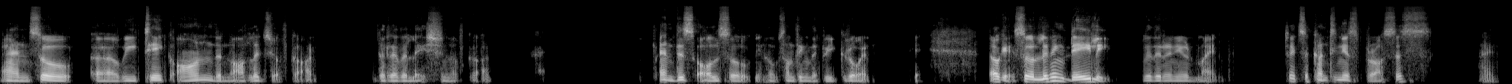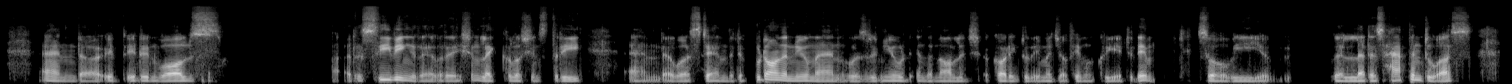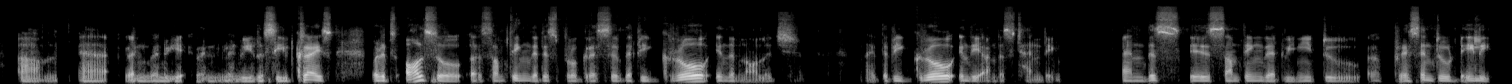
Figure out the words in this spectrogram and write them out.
And so uh, we take on the knowledge of God, the revelation of God. And this also, you know, something that we grow in. Okay. Okay, so living daily with a renewed mind. So it's a continuous process, right? And uh, it, it involves receiving revelation, like Colossians 3 and uh, verse 10, that put on the new man who is renewed in the knowledge according to the image of him who created him. So we well, let us happen to us um, uh, when when we when, when we received Christ, but it's also uh, something that is progressive that we grow in the knowledge right? That we grow in the understanding. And this is something that we need to uh, press into daily,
